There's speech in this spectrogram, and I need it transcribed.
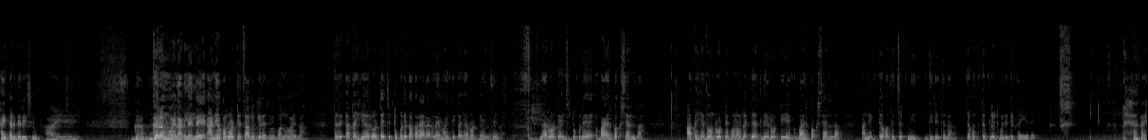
हाय करते ऋषू. हाय. गरम गरम व्हायला लागलेले आणि ह्या रोट्या चालू केल्या तुम्ही बनवायला. तर आता ह्या रोट्याचे तुकडे का करायला लागलाय माहिती का ह्या रोट्यांचे? ह्या रोट्यांचे तुकडे बाहेर पक्ष्यांना. आता ह्या दोन रोट्या बनवल्या त्यातले रोटी एक बाहेर पक्ष्यांना आणि एक तेव्हा ते चटणी दिली त्याला तेव्हा त्या प्लेटमध्ये दिखाई रे ह्या काय?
